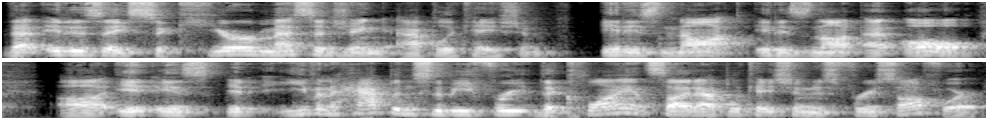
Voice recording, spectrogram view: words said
that it is a secure messaging application. It is not. It is not at all. Uh, it is. It even happens to be free. The client side application is free software,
